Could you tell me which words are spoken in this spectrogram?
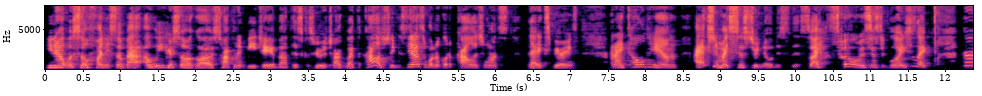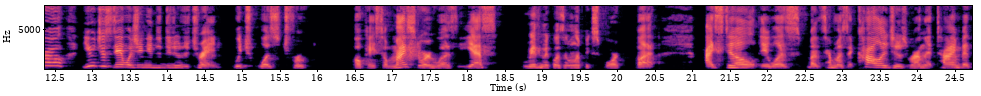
You know, it was so funny. So about a week or so ago, I was talking to BJ about this because we were talking about the college thing. Because he doesn't want to go to college, wants that experience. And I told him, I actually, my sister noticed this. So I told my sister Gloria, she's like, girl, you just did what you needed to do to train, which was true. Okay, so my story was yes, rhythmic was an Olympic sport, but I still, it was by the time I was at college, it was around that time. But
